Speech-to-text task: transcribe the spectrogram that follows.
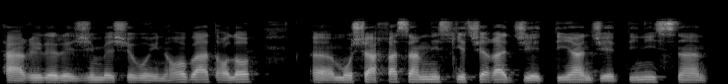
تغییر رژیم بشه و اینها. بعد حالا مشخص هم نیست که چقدر جدی هن جدی نیستن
